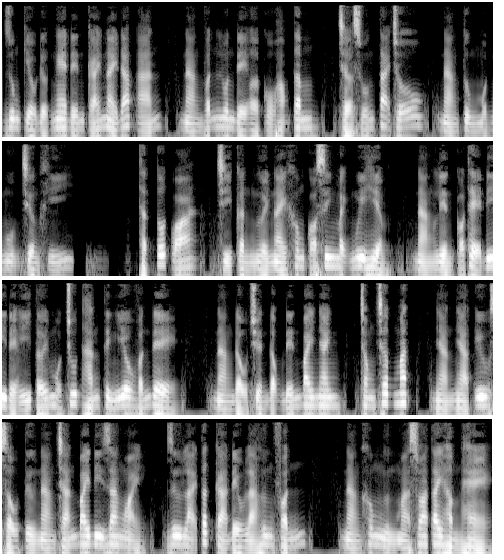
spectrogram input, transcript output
Dung Kiều được nghe đến cái này đáp án, nàng vẫn luôn để ở cổ họng tâm, trở xuống tại chỗ, nàng tùng một ngụm trường khí. Thật tốt quá, chỉ cần người này không có sinh mệnh nguy hiểm, nàng liền có thể đi để ý tới một chút hắn tình yêu vấn đề. Nàng đầu chuyển động đến bay nhanh, trong chớp mắt, nhàn nhạt yêu sầu từ nàng chán bay đi ra ngoài, dư lại tất cả đều là hưng phấn. Nàng không ngừng mà xoa tay hầm hè,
